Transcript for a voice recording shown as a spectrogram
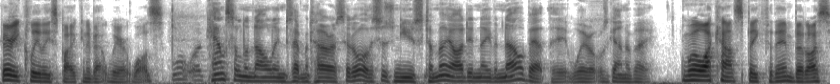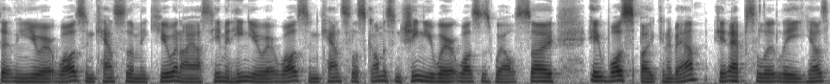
very clearly spoken about where it was. Well, Councillor Noli and Zammataro said, oh, this is news to me. I didn't even know about the, where it was going to be. Well, I can't speak for them, but I certainly knew where it was. And Councillor McKeown, I asked him, and he knew where it was. And Councillor Scommers, and she knew where it was as well. So it was spoken about. It absolutely was,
